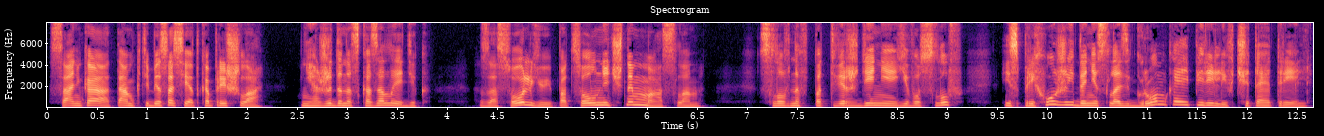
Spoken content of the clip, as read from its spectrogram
«Санька, там к тебе соседка пришла. — неожиданно сказал Эдик. «За солью и подсолнечным маслом». Словно в подтверждение его слов, из прихожей донеслась громкая переливчатая трель.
